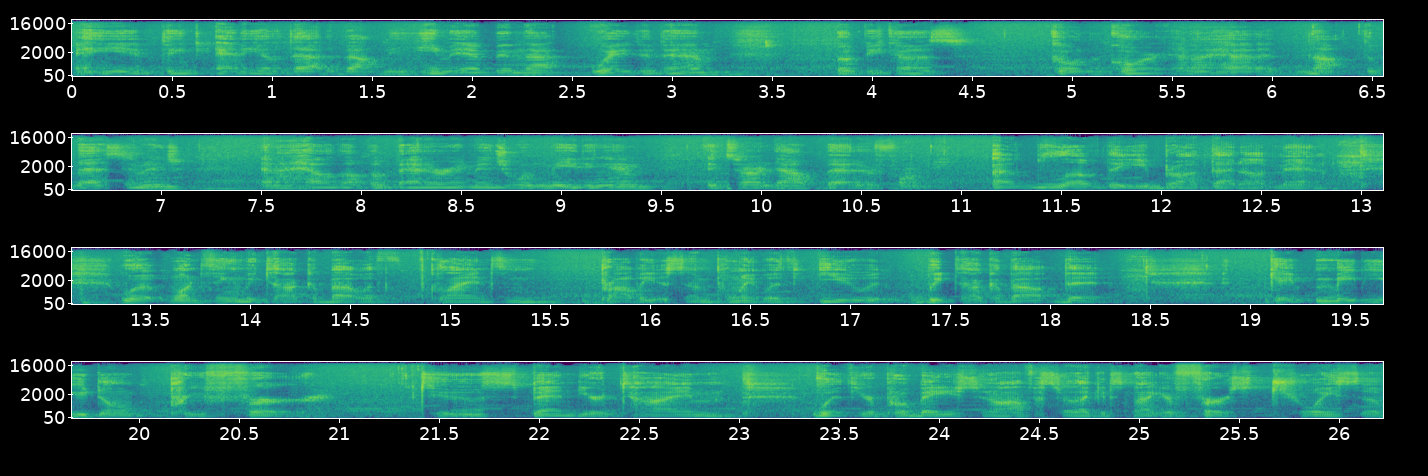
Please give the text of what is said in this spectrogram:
and he didn't think any of that about me. He may have been that way to them but because going to court and i had a, not the best image and i held up a better image when meeting him it turned out better for me I love that you brought that up, man. One thing we talk about with clients, and probably at some point with you, we talk about that. Okay, maybe you don't prefer to spend your time with your probation officer. Like it's not your first choice of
